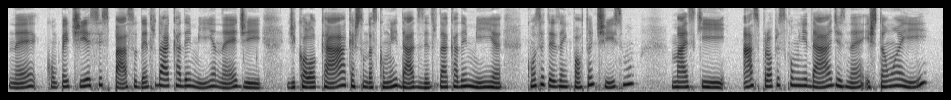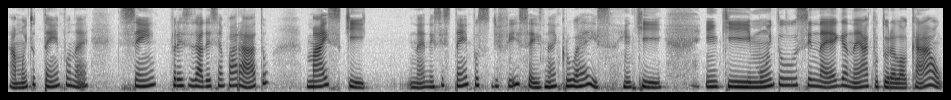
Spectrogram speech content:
né, competir esse espaço dentro da academia, né, de, de colocar a questão das comunidades dentro da academia. Com certeza é importantíssimo, mas que as próprias comunidades, né, estão aí há muito tempo, né, sem precisar desse aparato, mas que né, nesses tempos difíceis, né, cruéis, em que, em que muito se nega né, a cultura local,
